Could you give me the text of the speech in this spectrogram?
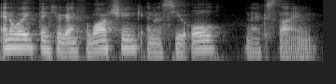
Anyway, thank you again for watching and I'll see you all next time.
